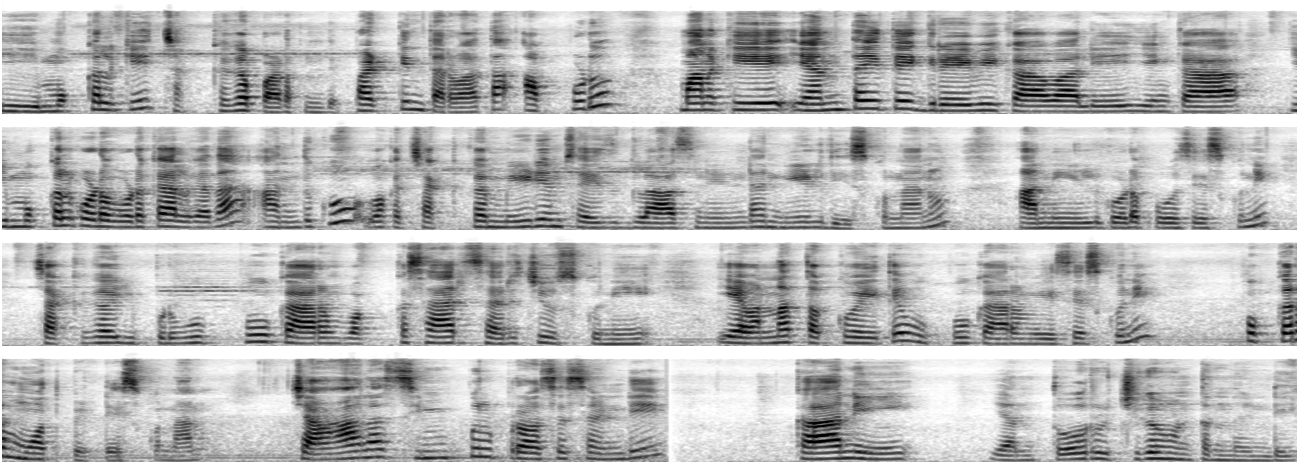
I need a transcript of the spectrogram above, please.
ఈ ముక్కలకి చక్కగా పడుతుంది. పట్టిన తర్వాత అప్పుడు మనకి ఎంతైతే గ్రేవీ కావాలి ఇంకా ఈ ముక్కలు కూడా ఉడకాలి కదా అందుకు ఒక చక్కగా మీడియం సైజ్ గ్లాస్ నిండా నీళ్ళు తీసుకున్నాను. ఆ నీళ్ళు కూడా పోసేసుకుని చక్కగా ఇప్పుడు ఉప్పు కారం ఒక్కసారి సరి చూసుకుని ఏమన్నా తక్కువైతే ఉప్పు కారం వేసేసుకుని కుక్కర్ మూత పెట్టేసుకున్నాను. చాలా సింపుల్ ప్రాసెస్ అండి. కానీ ఎంతో రుచిగా ఉంటుందండి.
